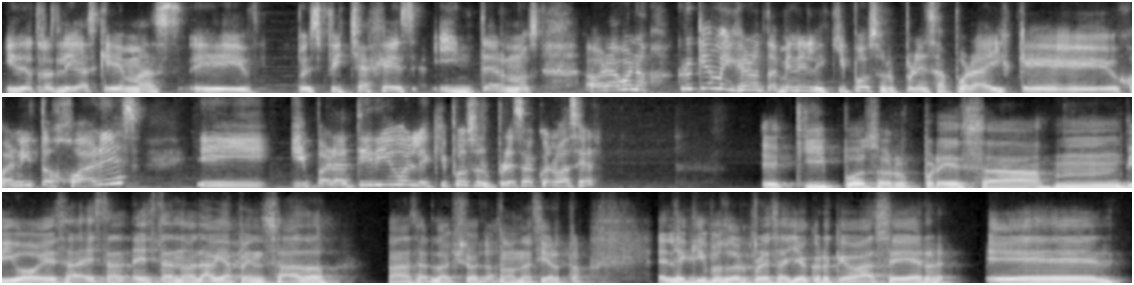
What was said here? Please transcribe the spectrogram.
y de otras ligas que más eh, pues fichajes internos. Ahora, bueno, creo que me dijeron también el equipo sorpresa por ahí que Juanito Juárez y, y para ti, Diego, el equipo sorpresa, ¿cuál va a ser? Equipo sorpresa, mmm, digo, esa, esta, esta no la había pensado. Van a ser los Cholos, no, no es cierto. El equipo sorpresa yo creo que va a ser el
